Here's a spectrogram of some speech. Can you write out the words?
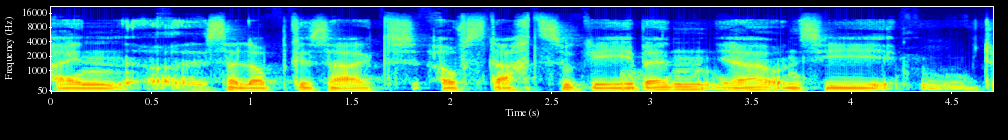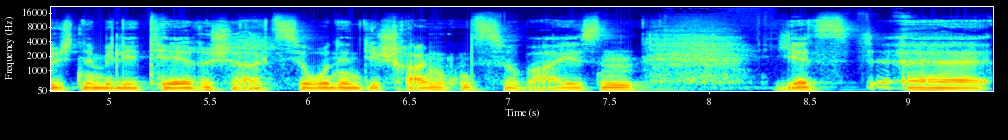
ein äh, salopp gesagt aufs Dach zu geben, ja, und sie durch eine militärische Aktion in die Schranken zu weisen. Jetzt äh,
